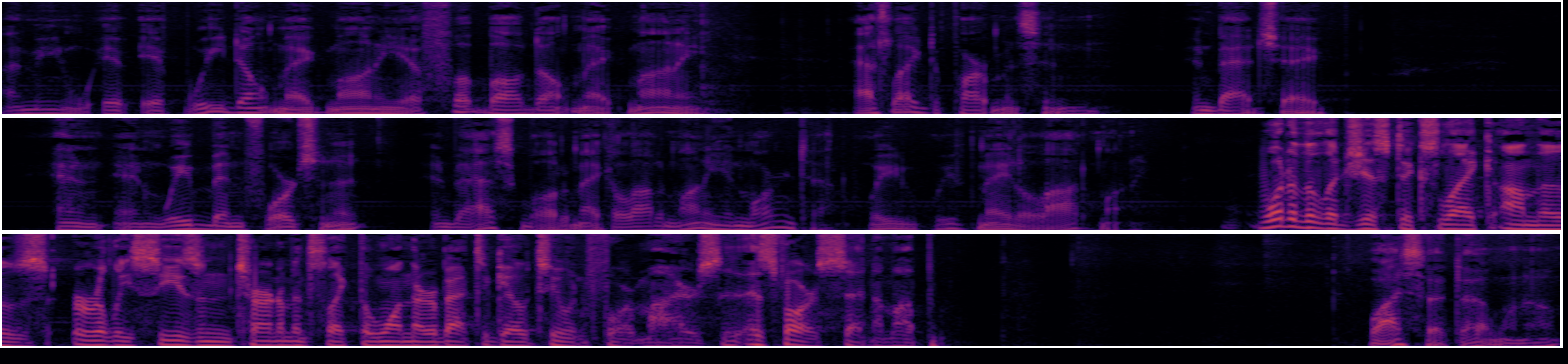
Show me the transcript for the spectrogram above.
I mean, if, if we don't make money, if football don't make money, athletic department's in, in bad shape. And and we've been fortunate in basketball to make a lot of money in Morgantown. We we've made a lot of money. What are the logistics like on those early season tournaments, like the one they're about to go to in Fort Myers, as far as setting them up? Well, I set that one up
